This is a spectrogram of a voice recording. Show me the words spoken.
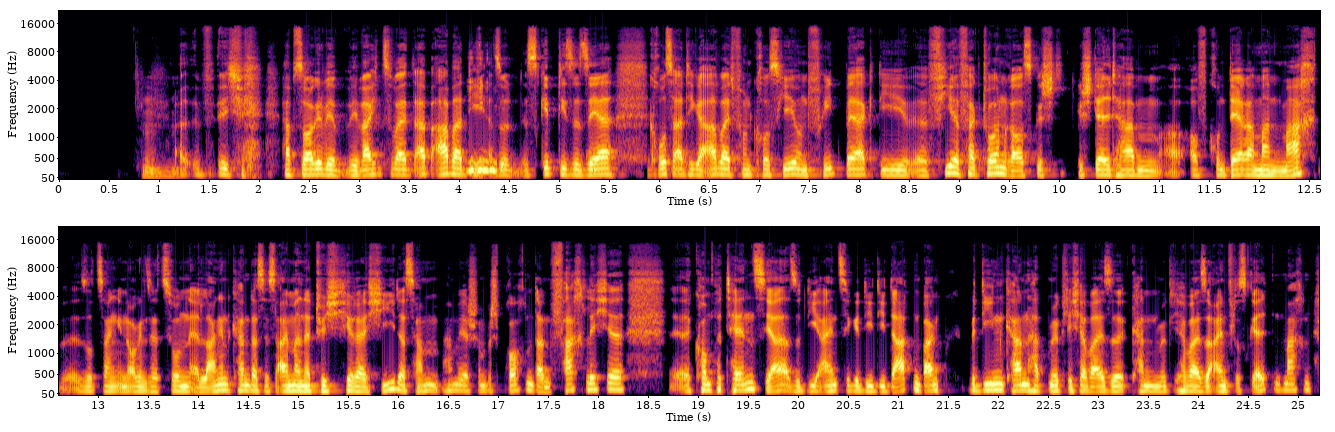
Mhm. Äh, ich habe Sorge, wir, wir weichen zu weit ab, aber die, also es gibt diese sehr großartige Arbeit von Crossier und Friedberg, die äh, vier Faktoren rausgestellt haben, aufgrund derer man Macht äh, sozusagen in Organisationen erlangen kann. Das ist einmal natürlich Hierarchie, das haben, haben wir ja schon besprochen, dann fachliche Kompetenz, ja, also die einzige, die die Datenbank bedienen kann, hat möglicherweise, kann möglicherweise Einfluss geltend machen.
